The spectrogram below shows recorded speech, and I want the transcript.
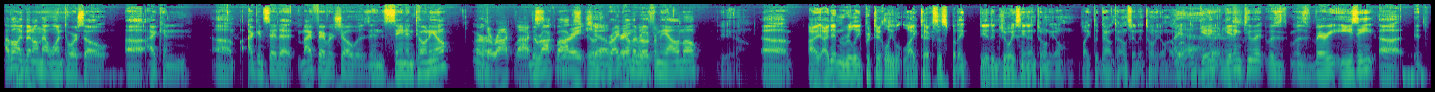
I've only been on that one tour, so uh, I can um, I can say that my favorite show was in San Antonio. or The Rock Box. The Rock Box. Great it was show. right Great down the road venue. from the Alamo. Yeah. Uh, I, I didn't really particularly like Texas, but I did enjoy San Antonio, like the downtown San Antonio. I loved it. getting getting to it was was very easy. Uh, it you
